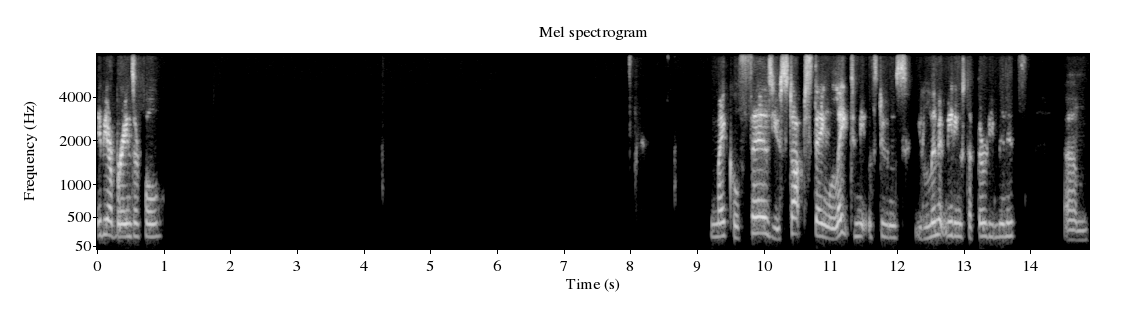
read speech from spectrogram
Maybe our brains are full. Michael says you stopped staying late to meet with students. You limit meetings to 30 minutes. Um,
